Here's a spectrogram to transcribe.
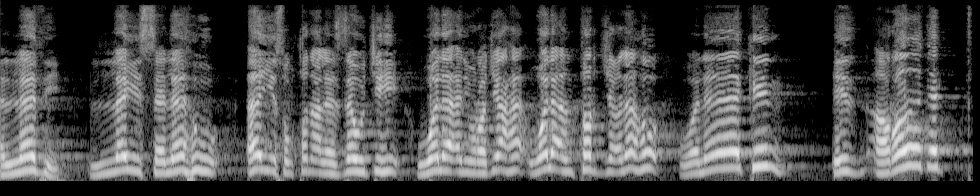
الذي ليس له أي سلطان على زوجه ولا أن يراجعها ولا أن ترجع له ولكن إذ أرادت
